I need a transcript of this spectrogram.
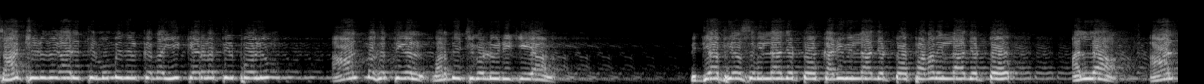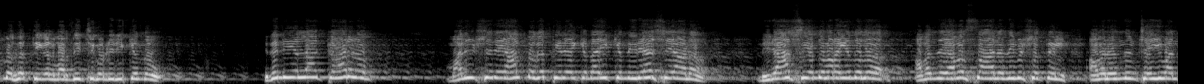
സാക്ഷരത കാര്യത്തിൽ മുമ്പിൽ നിൽക്കുന്ന ഈ കേരളത്തിൽ പോലും ആത്മഹത്യകൾ വർദ്ധിച്ചുകൊണ്ടിരിക്കുകയാണ്. വിദ്യാഭ്യാസമില്ലാഞ്ഞിട്ടോ കഴിവില്ലാഞ്ഞിട്ടോ പണമില്ലാഞ്ഞിട്ടോ അല്ല ആത്മഹത്യകൾ വർദ്ധിച്ചുകൊണ്ടിരിക്കുന്നു. ഇതിന്റെ എല്ലാം കാരണം മനുഷ്യനെ ആത്മഹത്യയിലേക്ക് നയിക്കുന്ന നിരാശയാണ്. നിരാശ എന്ന് പറയുന്നത് അവന്റെ അവസാന നിമിഷത്തിൽ അവനൊന്നും ചെയ്യുവാൻ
